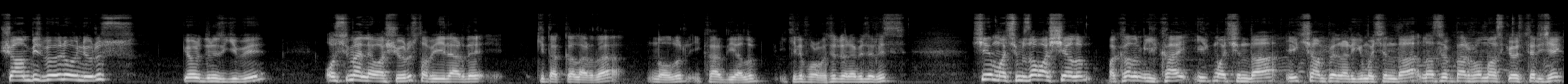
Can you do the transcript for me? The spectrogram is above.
Şu an biz böyle oynuyoruz. Gördüğünüz gibi. Osimhen'le başlıyoruz. Tabii ileride 2 dakikalarda ne olur Icardi'yi alıp ikili formate dönebiliriz. Şimdi maçımıza başlayalım. Bakalım İlkay ilk maçında, ilk Şampiyonlar Ligi maçında nasıl bir performans gösterecek?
